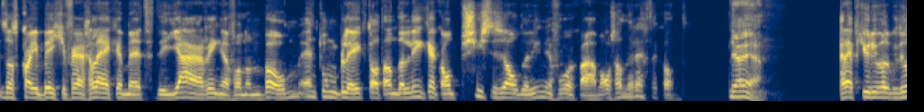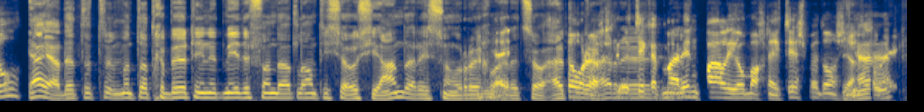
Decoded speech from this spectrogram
dat kan je een beetje vergelijken met de jaarringen van een boom. En toen bleek dat aan de linkerkant precies dezelfde ringen voorkwamen als aan de rechterkant. Ja, ja. Begrijpen jullie wat ik bedoel? Ja, ja dat, dat, want dat gebeurt in het midden van de Atlantische Oceaan. Daar is zo'n rug waar het zo uit Zo elkaar... eh, Tik het maar in, paleomagnetisme, dan zie je Ja. het gelijk.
